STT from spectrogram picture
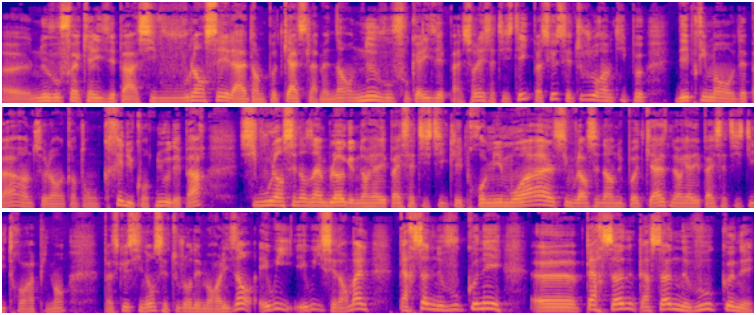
euh, ne vous focalisez pas. Si vous vous lancez là dans le podcast là maintenant, ne vous focalisez pas sur les statistiques parce que c'est toujours un petit peu déprimant au départ hein, quand on crée du contenu au départ. Si vous vous lancez dans un blog, ne regardez pas les statistiques les premiers mois. Si vous vous lancez dans du podcast, ne regardez pas les statistiques trop rapidement parce que sinon c'est toujours démoralisant. Et oui, et oui, c'est normal. Personne ne vous connaît. Euh, personne, personne ne vous connaît.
